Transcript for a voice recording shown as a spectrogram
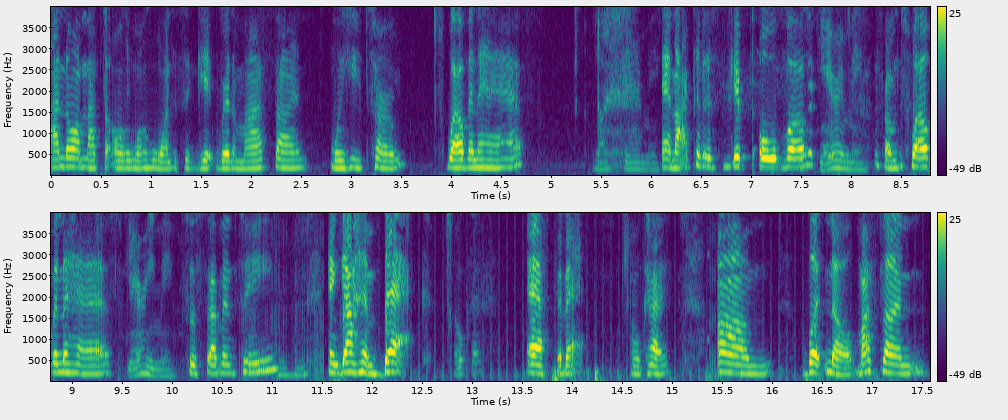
I know I'm not the only one who wanted to get rid of my son when he turned 12 and a half. Y'all scaring me. And I could have skipped over Scaring me. from 12 and a half Scaring me. to 17 and got him back Okay. after that. Okay. Um, but no, my son,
